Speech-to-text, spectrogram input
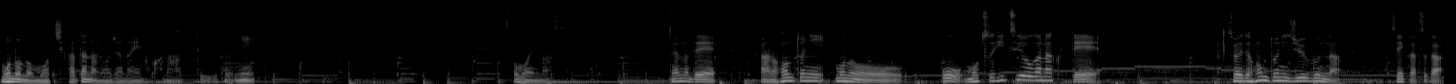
ものの持ち方なのじゃないのかなっていうふうに思います。なのであの本当にものを持つ必要がなくてそれで本当に十分な生活が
